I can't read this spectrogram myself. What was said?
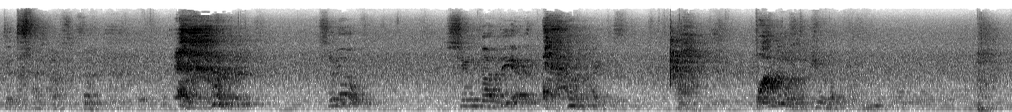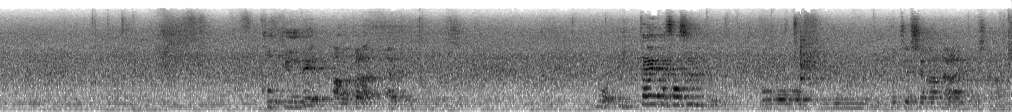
って出されますそれを瞬間でやるはいバンの呼吸だ呼吸で合うから相手をもう一体化させるとこうこっちがしゃがんだら相手もしゃがんだ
